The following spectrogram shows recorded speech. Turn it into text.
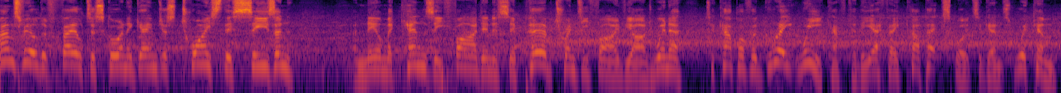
Mansfield have failed to score in a game just twice this season, and Neil MacKenzie fired in a superb 25 yard winner to cap off a great week after the FA Cup exploits against Wycombe.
